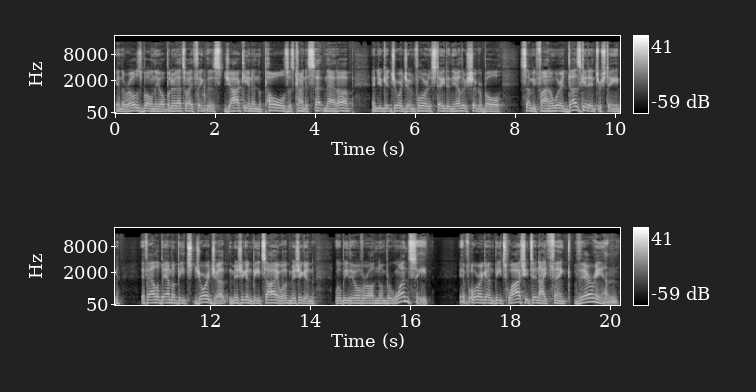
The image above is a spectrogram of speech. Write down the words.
in the Rose Bowl in the opener. That's why I think this jockeying in the polls is kind of setting that up. And you get Georgia and Florida State in the other Sugar Bowl semifinal, where it does get interesting. If Alabama beats Georgia, Michigan beats Iowa, Michigan will be the overall number one seed. If Oregon beats Washington, I think they're in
